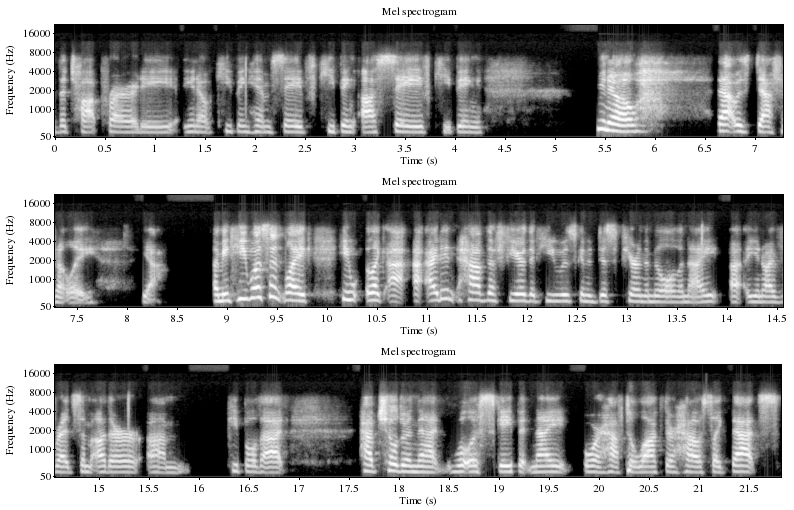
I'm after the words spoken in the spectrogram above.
the top priority. You know, keeping him safe, keeping us safe, keeping, you know that was definitely, yeah. I mean, he wasn't like he like I, I didn't have the fear that he was going to disappear in the middle of the night. Uh, you know, I've read some other um, people that have children that will escape at night or have to lock their house like that's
